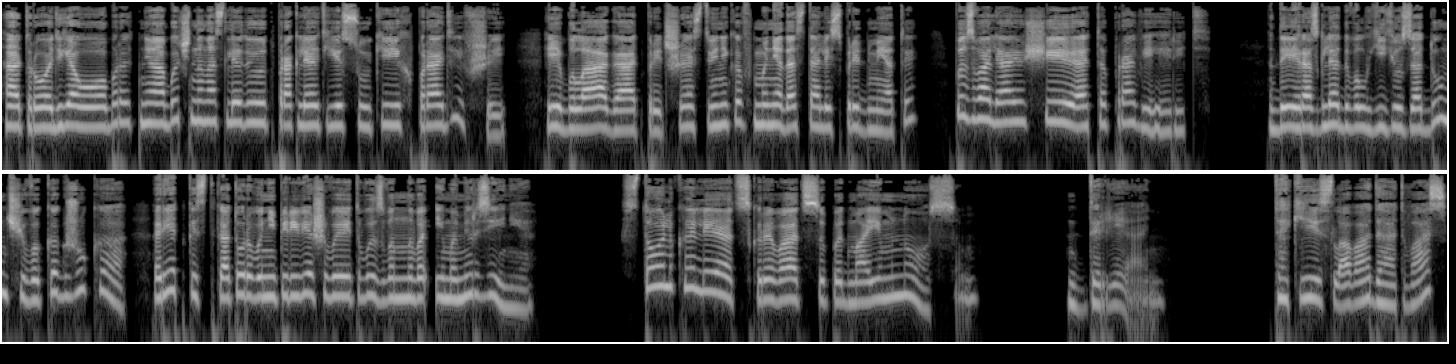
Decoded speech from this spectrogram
«Отродья оборотня обычно наследуют проклятье суки их породившей, и благо от предшественников мне достались предметы, позволяющие это проверить» да и разглядывал ее задумчиво, как жука, редкость которого не перевешивает вызванного им омерзения. Столько лет скрываться под моим носом. Дрянь. Такие слова, да от вас?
